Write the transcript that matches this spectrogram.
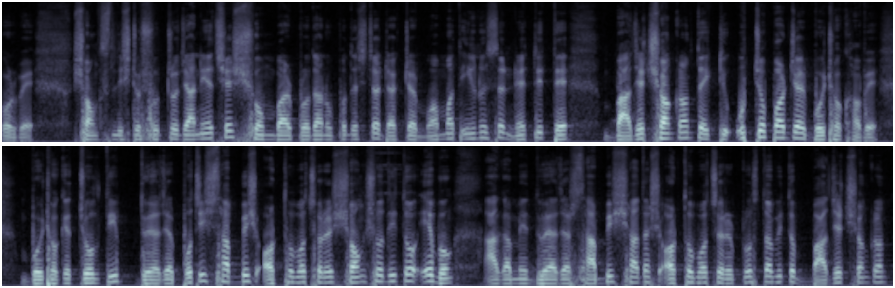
করবে। সংশ্লিষ্ট সূত্র জানিয়েছে, সোমবার প্রধান উপদেষ্টা ডক্টর মোহাম্মদ ইউনুসের নেতৃত্বে বাজেট সংক্রান্ত একটি উচ্চ পর্যায়ের বৈঠক হবে। বৈঠকে চলতি দুই হাজার পঁচিশ ছাব্বিশ অর্থ বছরের সংশোধিত এবং আগামী দুই হাজার ছাব্বিশ সাতাশ অর্থ বছরের প্রস্তাবিত বাজেট সংক্রান্ত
